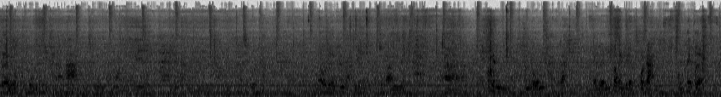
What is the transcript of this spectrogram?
เลยไปตรงหัวมุมก็มีคณะราษฎรคือประมาณหนึ่งปีเป็นแบบนี้ครับราชบุตรครับ แล้วเรือนข้างหลังนี้ปัจจุบันอ่าที่เป็นคอนโดนี่ขายไปแล้วแต่เรือนนี้ก็เป็นเรือนโกดัง ผมเคยเปิดเพ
